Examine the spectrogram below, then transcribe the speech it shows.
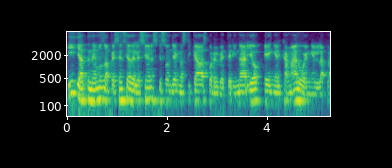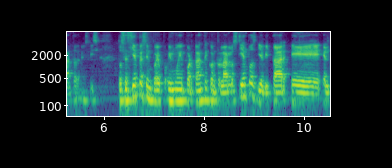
y ya tenemos la presencia de lesiones que son diagnosticadas por el veterinario en el camal o en la planta de beneficio. Entonces, siempre es muy importante controlar los tiempos y evitar, eh, el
